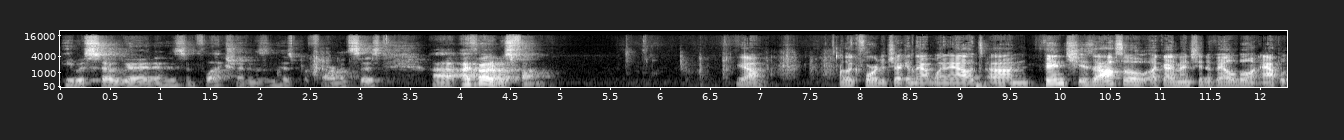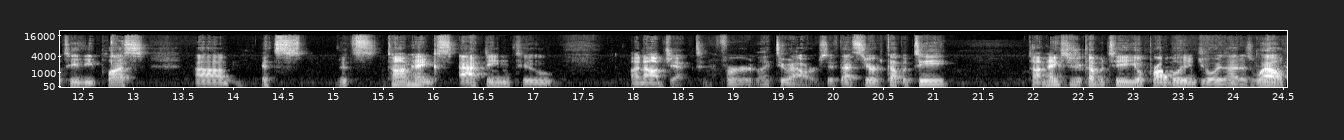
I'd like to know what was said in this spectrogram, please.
He was so good and his inflections and his performances. Uh, i thought it was fun. Yeah. I look forward to checking that one out. Um, finch is also like i mentioned available on apple tv plus. Um, it's it's tom hanks acting to an object for like two hours. If that's your cup of tea, Tom Hanks is your cup of tea. You'll probably enjoy that as well.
